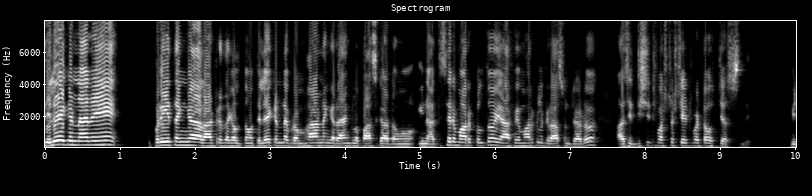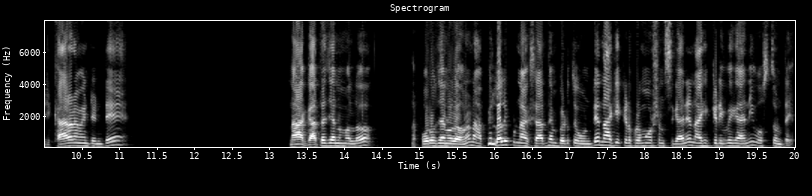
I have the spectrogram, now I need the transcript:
తెలియకుండానే విపరీతంగా లాటరీ తగలటం తెలియకుండా బ్రహ్మాండంగా ర్యాంకులో పాస్ కావడం ఈయన అతిశయ మార్కులతో యాభై మార్కులకు రాసుంటాడు అది డిస్ట్రిక్ట్ ఫస్ట్ స్టేట్ ఫస్ట్ వచ్చేస్తుంది. వీటి కారణం ఏంటంటే నా గత జన్మలో నా పూర్వజన్మలో ఉన్న నా పిల్లలు ఇప్పుడు నాకు శ్రాద్ధం పెడుతూ ఉంటే నాకు ఇక్కడ ప్రమోషన్స్ కానీ నాకు ఇక్కడ ఇవి కానీ వస్తుంటాయి.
